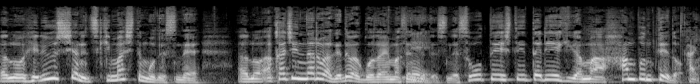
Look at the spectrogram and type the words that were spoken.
あの、ヘリウス社につきましてもですね、あの、赤字になるわけではございませんでですね、ええ、想定していた利益がまあ、半分程度。はい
